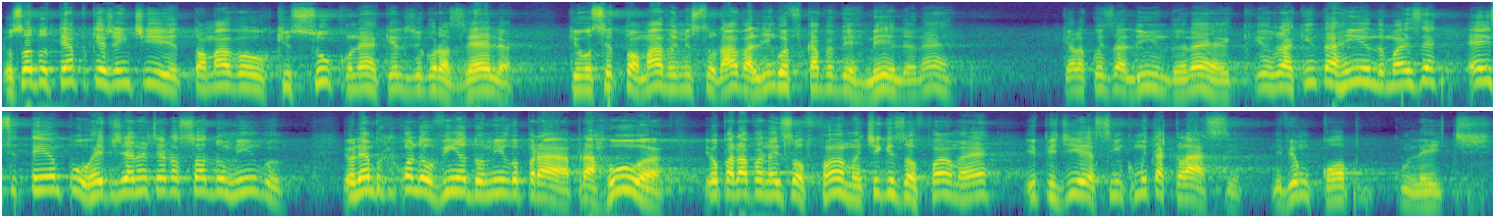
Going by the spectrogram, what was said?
Eu sou do tempo que a gente tomava o quisuco, né, aquele de groselha, que você tomava e misturava, a língua ficava vermelha, né? Aquela coisa linda, né? Que o Joaquim está rindo, mas é, é, esse tempo, o refrigerante era só domingo. Eu lembro que quando eu vinha domingo para a rua, eu parava na isofama, antiga isofama, né? E pedia assim, com muita classe, me vê um copo com leite.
